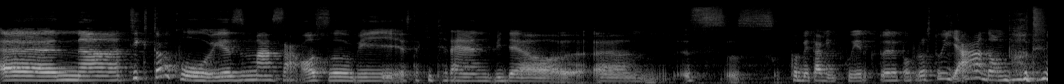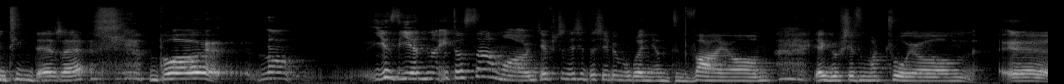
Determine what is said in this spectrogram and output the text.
E, na TikToku jest masa osób i jest taki trend wideo z, z kobietami queer, które po prostu jadą po tym Tinderze, bo no, jest jedno i to samo. Dziewczyny się do siebie w ogóle nie odzywają, jak już się zmaczują. E,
